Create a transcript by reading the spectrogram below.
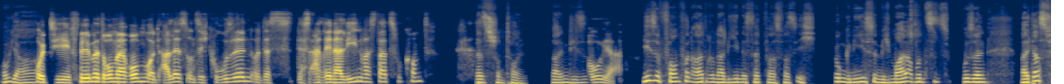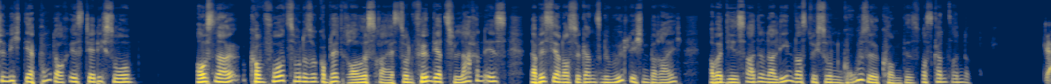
oh ja. Und die Filme drumherum und alles und sich gruseln und das, das Adrenalin, was dazu kommt. Das ist schon toll. Diese, oh ja. Diese Form von Adrenalin ist etwas, was ich schon genieße, mich mal ab und zu zu gruseln, weil das für mich der Punkt auch ist, der dich so aus einer Komfortzone so komplett rausreißt. So ein Film, der zu lachen ist, da bist du ja noch so ganz im gemütlichen Bereich, aber dieses Adrenalin, was durch so einen Grusel kommt, das ist was ganz anderes. Ja,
